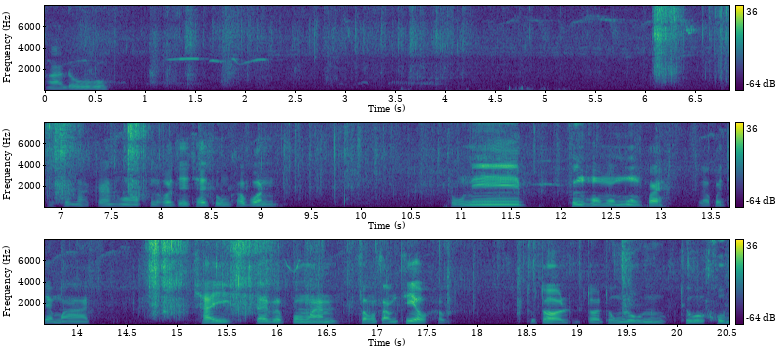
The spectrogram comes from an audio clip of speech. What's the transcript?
หาดูลักษณะการห่อเราก็จะใช้ถุงคาร์บอน ถุงนี้เพิ่งห่อมะม่วงไป เราก็จะมาใช้ได้แบบประมาณสองสามเที่ยวครับต่อต่อถุงลูกหนึ่งถือว่าคุ้ม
